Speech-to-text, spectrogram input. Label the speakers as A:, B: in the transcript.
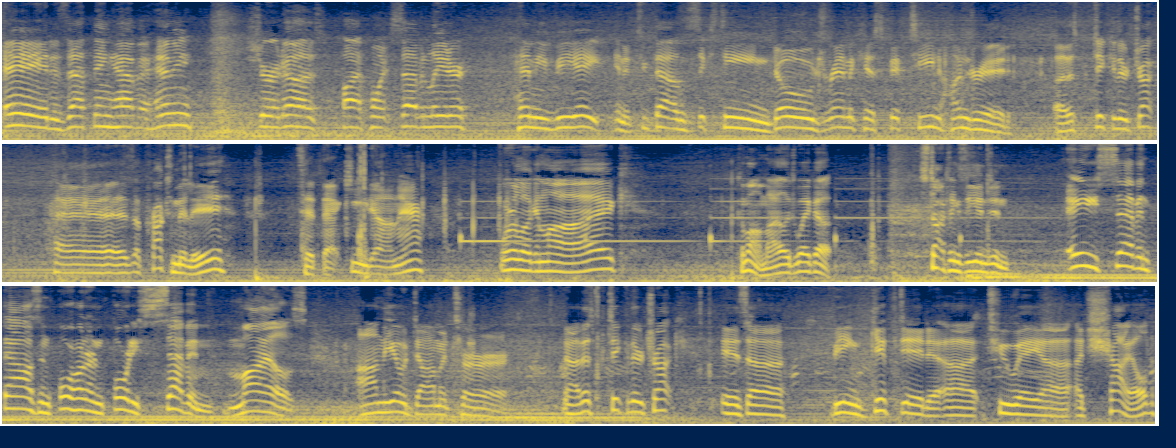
A: Hey, does that thing have a Hemi? Sure does. 5.7 liter Hemi V8 in a 2016 Dodge Ramicus 1500. Uh, this particular truck has approximately, let's hit that key down there. We're looking like, come on mileage, wake up. Starting's the engine. 87,447 miles on the odometer. Now this particular truck is uh, being gifted uh, to a, uh, a child.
